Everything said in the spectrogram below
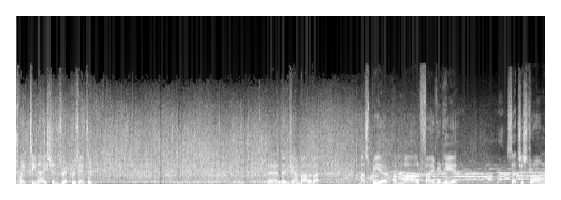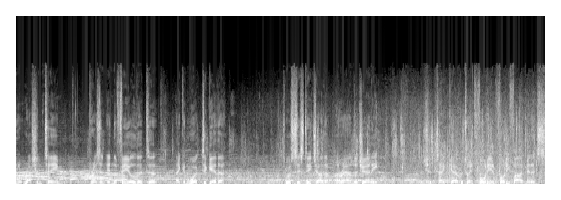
20 nations represented. And Zhambalova must be a, a mild favourite here. Such a strong Russian team present in the field that uh, they can work together to assist each other around the journey. It should take uh, between 40 and 45 minutes.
